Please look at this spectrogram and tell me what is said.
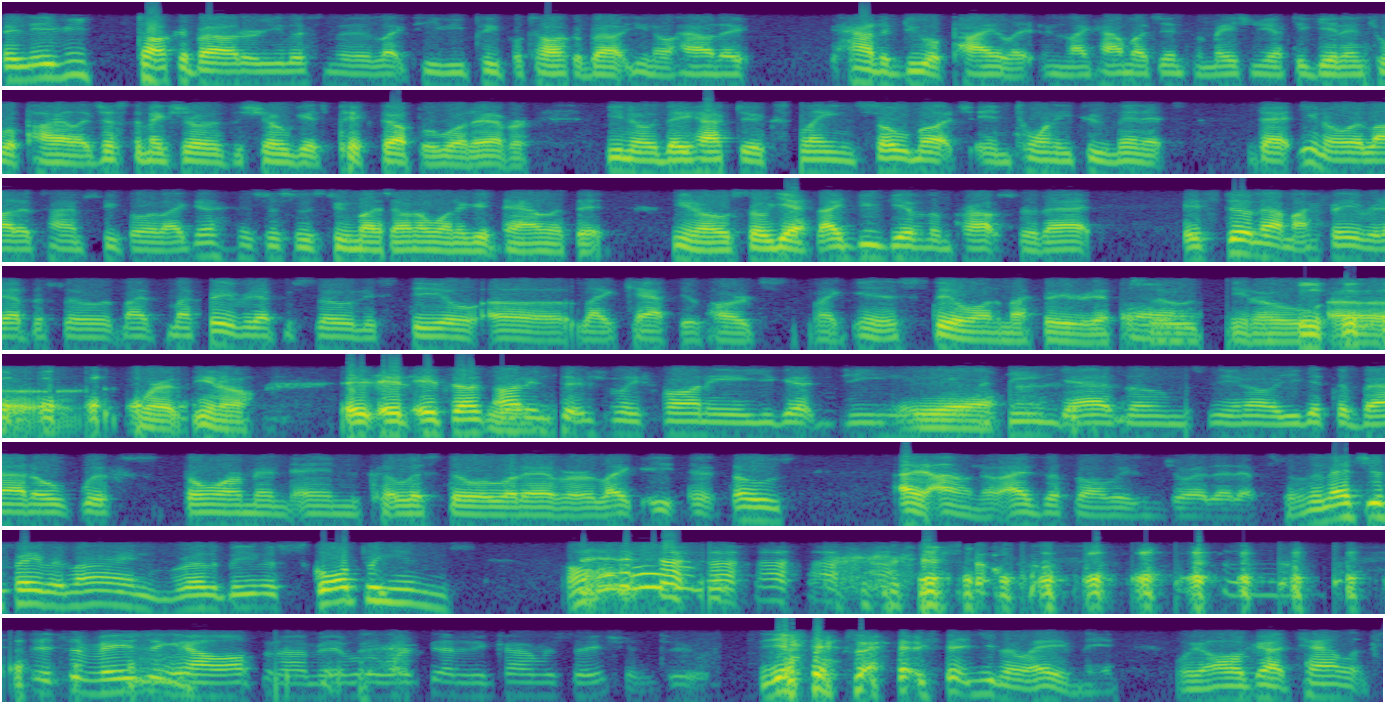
And if you talk about or you listen to like TV people talk about, you know, how they how to do a pilot and like how much information you have to get into a pilot just to make sure that the show gets picked up or whatever. you know they have to explain so much in 22 minutes that you know a lot of times people are like, eh, it's just it's too much. I don't want to get down with it. You know, so yes, I do give them props for that. It's still not my favorite episode. My my favorite episode is still uh like Captive Hearts. Like it's still one of my favorite episodes. You know, uh, where you know it, it it's un- Yeah. unintentionally funny. You get Jean Yeah. Jean gasms. You know, you get the battle with Storm and and Callisto or whatever. Like it, it, those. I, I don't know. I just always enjoy that episode. And that's your favorite line, Brother Beavis. Scorpions. Oh. all over it's amazing how often I'm able to work that in a conversation too. yeah, you know, hey man, we all got talents.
